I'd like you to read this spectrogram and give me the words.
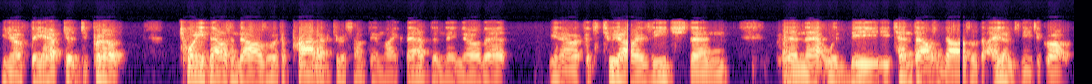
you know if they have to put out twenty thousand dollars worth of product or something like that, then they know that you know if it's two dollars each, then then that would be ten thousand dollars worth of items need to go out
